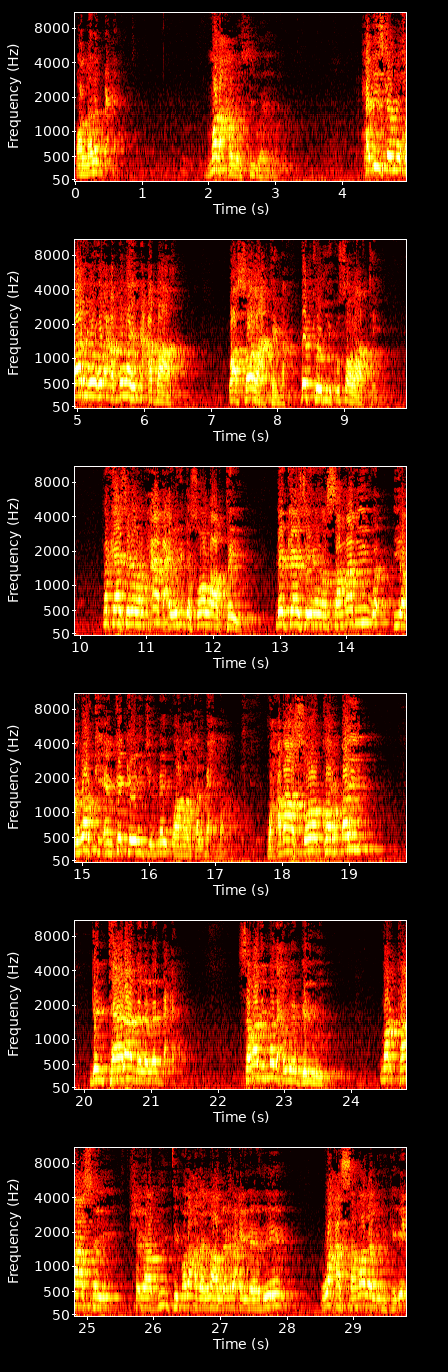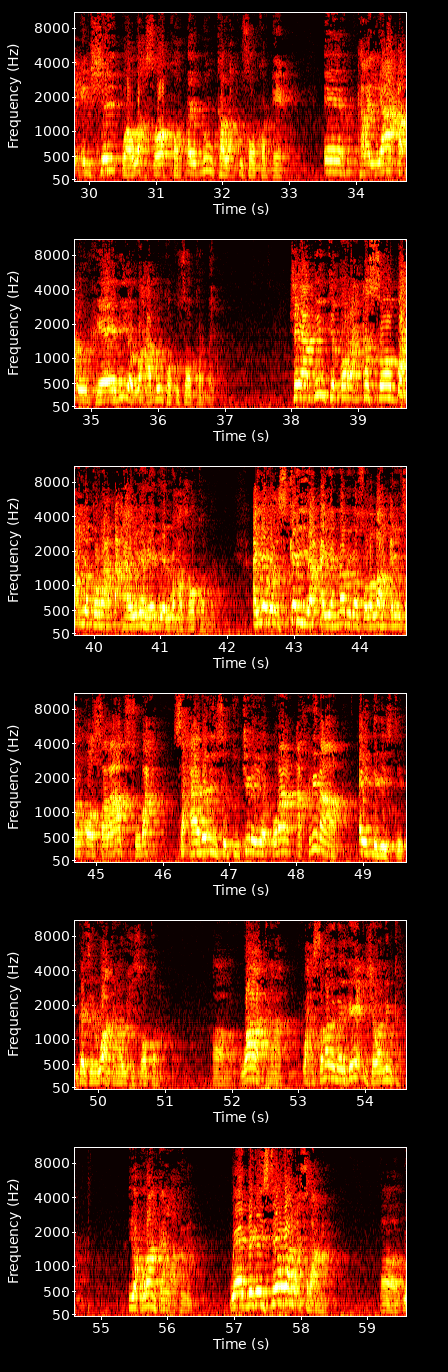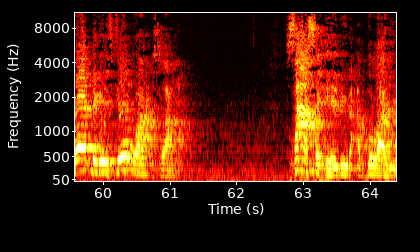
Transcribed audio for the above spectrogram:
waa lala dhacay madaxa waa sii waayey marka xadiiska bukhaariga wuxuuhi cabdullahi ibni cabbaas waa soo laabteen marka dadkoodii ku soo laabteen markaasay war maxaa dhacay welinka soo laabtay markaasay yidhahdeen samadii iyo warkii aan ka keeni jirnay waana la kala dhex gala waxbaa soo kordhay gantaalaana lala dhacay hadleen waxay yidhaahdeen waxa samada laydinkaga celshay waa wax soo kordhay dhulka wax ku soo kordheen ee kala yaaca oo raadiya waxa dhulka ku soo kordhay shayaadiintii qorax ka soo bax iyo qorax dhaxa laga raadiyay waxa soo kordhay ayagoo iska yaacaya nabiga sala allahu calay wasalam oo salaad subax saxaabadiisa tujinaya qur-aan akrina ay dhegaysteen markaasina waa kana wixii soo kordhay waa ninka iyo qur-aankan la akrinay waa dhegaysteen waana islaameen waa dhegaysteen waana islaameen saasay ahayd yidhi cabdullaahi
